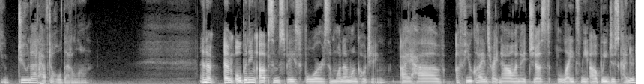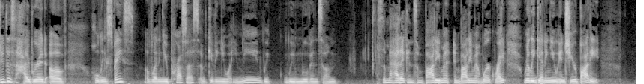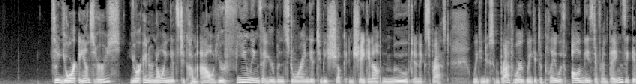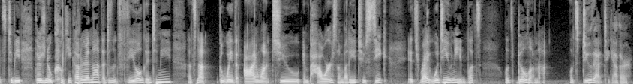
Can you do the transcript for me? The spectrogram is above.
You do not have to hold that alone. And I'm, I'm opening up some space for some one on one coaching. I have a few clients right now, and it just lights me up. We just kind of do this hybrid of holding space, of letting you process, of giving you what you need. We we move in some somatic and some embodiment embodiment work, right? Really getting you into your body. So your answers, your inner knowing gets to come out. Your feelings that you've been storing get to be shook and shaken out and moved and expressed. We can do some breath work. We get to play with all of these different things. It gets to be, there's no cookie cutter in that. That doesn't feel good to me. That's not the way that I want to empower somebody to seek it's right. What do you need? Let's Let's build on that. Let's do that together.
